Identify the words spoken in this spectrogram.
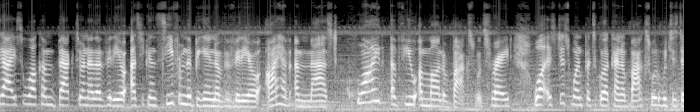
guys, welcome back to another video. As you can see from the beginning of the video, I have amassed quite a few amount of boxwoods, right? Well, it's just one particular kind of boxwood, which is the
